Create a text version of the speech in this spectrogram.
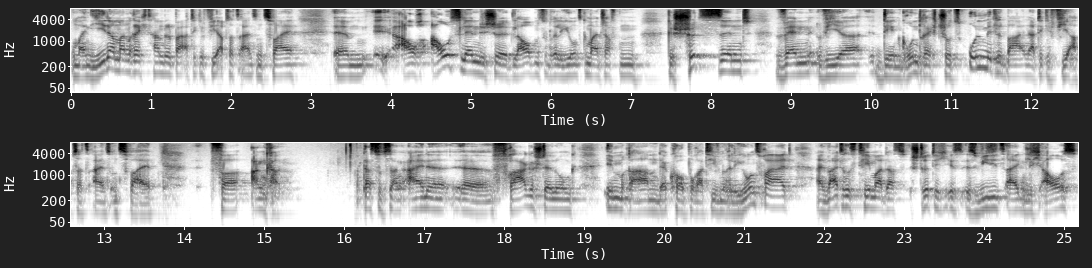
um ein Jedermannrecht handelt bei Artikel 4 Absatz 1 und 2, ähm, auch ausländische Glaubens- und Religions Religionsgemeinschaften geschützt sind, wenn wir den Grundrechtsschutz unmittelbar in Artikel 4 Absatz 1 und 2 verankern. Das ist sozusagen eine äh, Fragestellung im Rahmen der korporativen Religionsfreiheit. Ein weiteres Thema, das strittig ist, ist, wie sieht es eigentlich aus,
